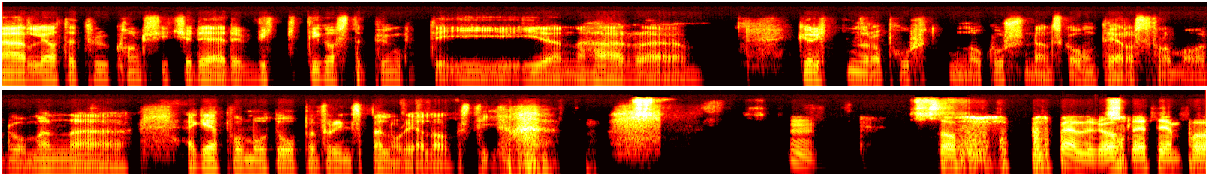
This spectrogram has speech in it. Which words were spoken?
ærlig at jeg tror kanskje ikke det er det viktigste punktet i, i denne her Grytten-rapporten og hvordan den skal håndteres framover. Men jeg er på en måte åpen for innspill når det gjelder arbeidstid. mm. Da spiller vi oss litt inn på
